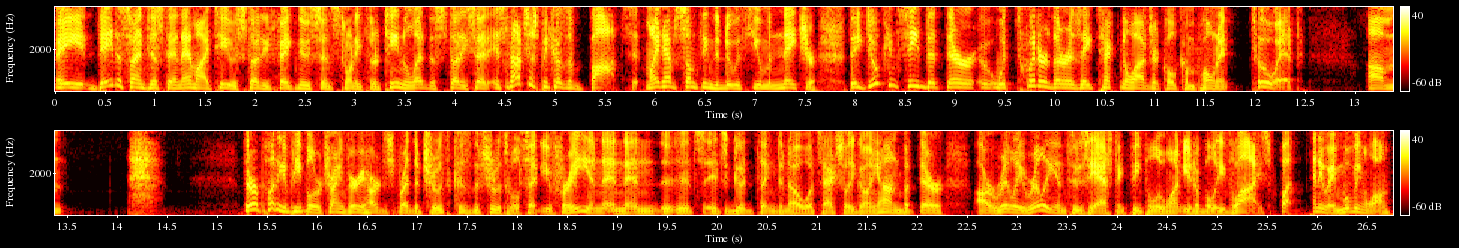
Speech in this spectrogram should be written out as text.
A data scientist at MIT who studied fake news since 2013 and led the study said it's not just because of bots. It might have something to do with human nature. They do concede that there, with Twitter, there is a technological component to it. Um, there are plenty of people who are trying very hard to spread the truth because the truth will set you free and, and, and it's, it's a good thing to know what's actually going on. But there are really, really enthusiastic people who want you to believe lies. But anyway, moving along,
